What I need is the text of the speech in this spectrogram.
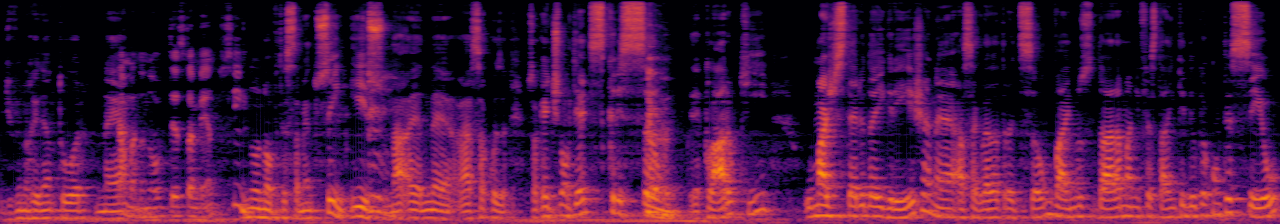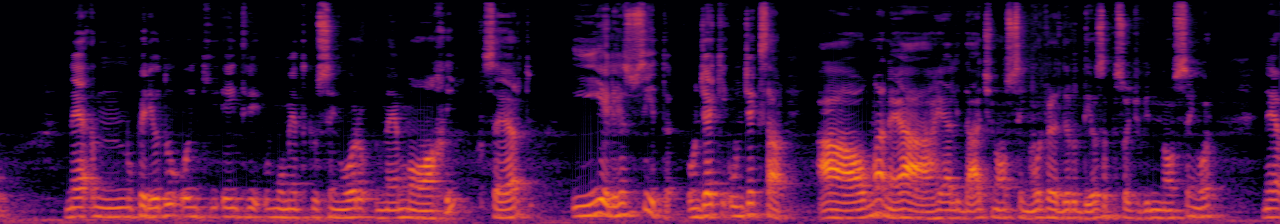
O Divino Redentor, né? Ah, mas no Novo Testamento, sim. No Novo Testamento, sim, isso, na- é, né, essa coisa. Só que a gente não tem a descrição. É claro que o magistério da igreja, né, a sagrada tradição, vai nos dar a manifestar, a entender o que aconteceu, né, no período em que, entre o momento que o Senhor, né, morre, certo, e ele ressuscita. Onde é que, onde é que está a alma, né, a realidade, nosso Senhor, verdadeiro Deus, a pessoa divina, nosso Senhor, né,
